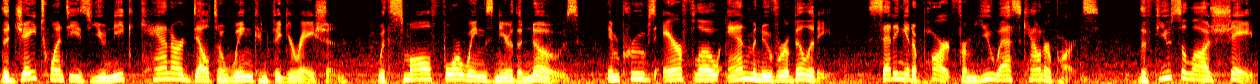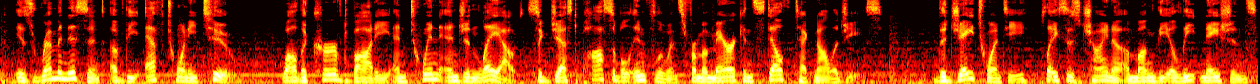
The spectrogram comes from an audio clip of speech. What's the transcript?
The J-20's unique canard delta wing configuration, with small forewings near the nose, improves airflow and maneuverability, setting it apart from U.S. counterparts. The fuselage shape is reminiscent of the F-22, while the curved body and twin-engine layout suggest possible influence from American stealth technologies. The J-20 places China among the elite nations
